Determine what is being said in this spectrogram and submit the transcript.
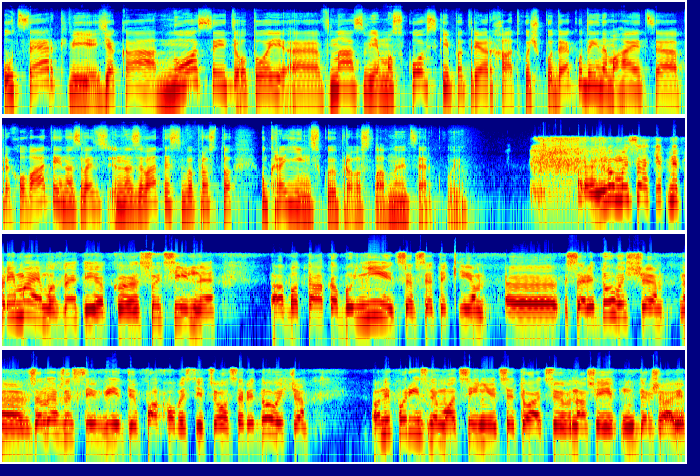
у церкві, яка носить отой е, в назві московський патріархат, хоч подекуди і намагається приховати і називати, називати себе просто українською православною церквою. Е, Ну, ми захід не приймаємо, знаєте, як е, суцільне або так, або ні. Це все-таки е, середовище, е, в залежності від фаховості цього середовища, вони по-різному оцінюють ситуацію в нашій державі.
